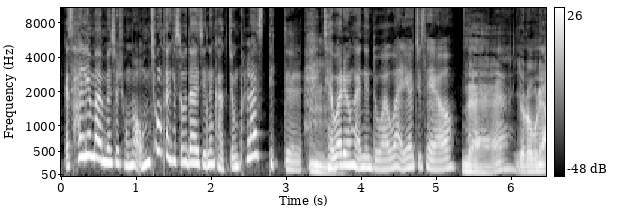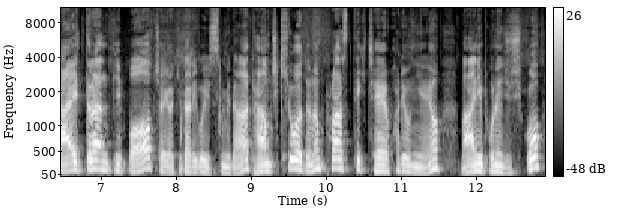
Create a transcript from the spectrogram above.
그러니까 살림하면서 정말 엄청나게 쏟아지는 각종 플라스틱들 음. 재활용하는 노하우 알려주세요. 네, 여러분의 알뜰한 비법 저희가 기다리고 있습니다. 다음 주 키워드는 플라스틱 재활용이에요. 많이 보내주시고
